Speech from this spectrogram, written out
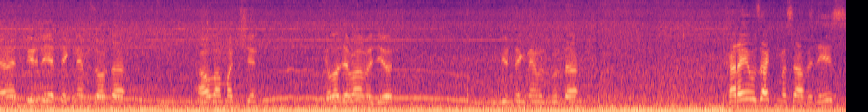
Evet bir diğer teknemiz orada avlanmak için yola devam ediyor. Bir teknemiz burada. Karaya uzak bir mesafedeyiz.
